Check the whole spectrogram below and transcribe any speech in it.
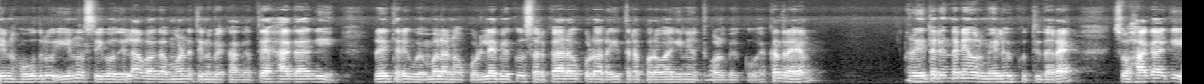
ಏನು ಹೋದ್ರೂ ಏನು ಸಿಗೋದಿಲ್ಲ, ಅವಾಗ ಮಣ್ಣು ತಿನ್ನಬೇಕಾಗತ್ತೆ ಹಾಗಾಗಿ ರೈತರಿಗೆ ಬೆಂಬಲ ನಾವು ಕೊಡಲೇಬೇಕು, ಸರ್ಕಾರ ಕೂಡ ರೈತರ ಪರವಾಗಿ ನಿಂತ್ಕೊಳ್ಬೇಕು. ಯಾಕಂದ್ರೆ ರೈತರಿಂದನೇ ಅವ್ರ ಮೇಲೆ ಹೋಗಿ ಕೂತಿದ್ದಾರೆ. ಸೊ ಹಾಗಾಗಿ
